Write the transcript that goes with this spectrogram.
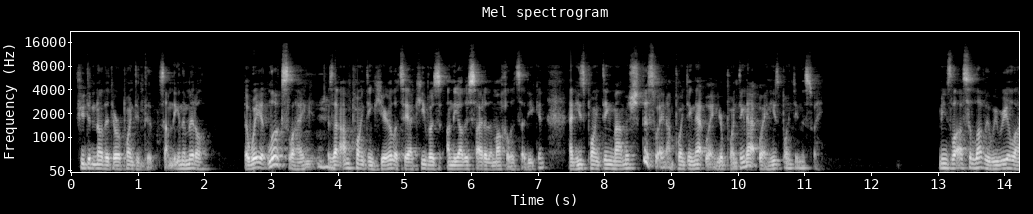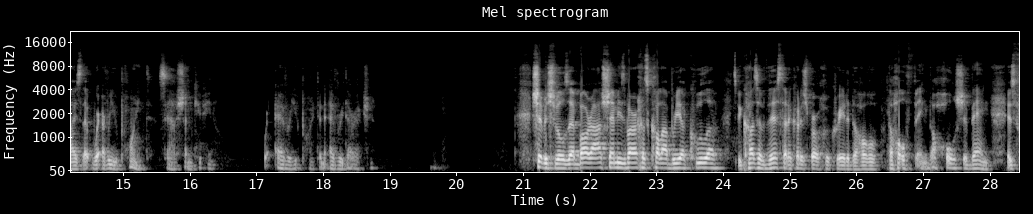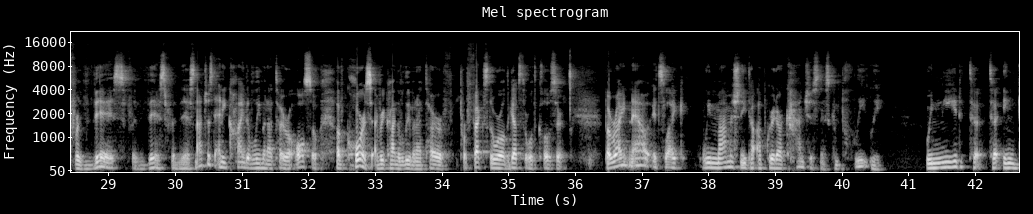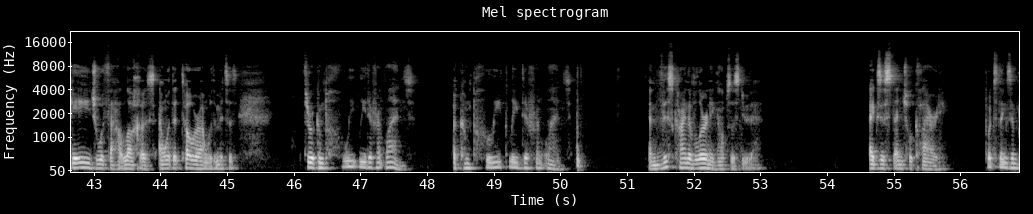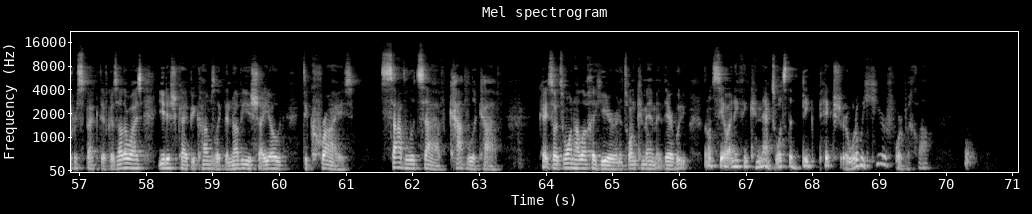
If you didn't know that they were pointing to something in the middle, the way it looks like mm-hmm. is that I'm pointing here. Let's say Akiva's on the other side of the machal at tzaddikim, and he's pointing mamish this way, and I'm pointing that way. and You're pointing that way, and he's pointing this way. It means la'asalavi, we realize that wherever you point, say Hashem kivinu. Wherever you point, in every direction. Shebishvil zeh bara Hashem yizbarach es kol abriya kula. It's because of this that HaKadosh Baruch Hu created the whole, the whole thing, the whole shebang. Is for this, for this, for this. Not just any kind of liman Torah. Also, of course, every kind of liman Torah perfects the world, gets the world closer. But right now, it's like we mamish need to upgrade our consciousness completely. We need to, to engage with the halachas and with the Torah and with the mitzvahs through a completely different lens. A completely different lens. And this kind of learning helps us do that. Existential clarity. Puts things in perspective, because otherwise Yiddishkeit becomes like the Navi Yeshayot decries. Sav l'tzav, kav l'kav. Okay, so it's one halacha here and it's one commandment there, but we don't see how anything connects. What's the big picture? What are we here for, Bechlal?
